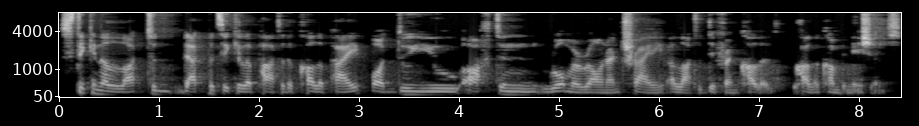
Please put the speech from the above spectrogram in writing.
sticking a lot to that particular part of the color pie, or do you often roam around and try a lot of different color color combinations?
